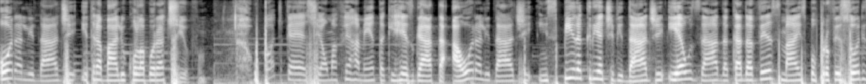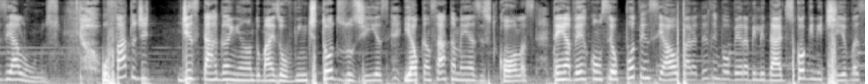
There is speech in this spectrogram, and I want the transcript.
oralidade e trabalho colaborativo. O podcast é uma ferramenta que resgata a oralidade, inspira criatividade e é usada cada vez mais por professores e alunos. O fato de de estar ganhando mais ouvintes todos os dias e alcançar também as escolas tem a ver com seu potencial para desenvolver habilidades cognitivas,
